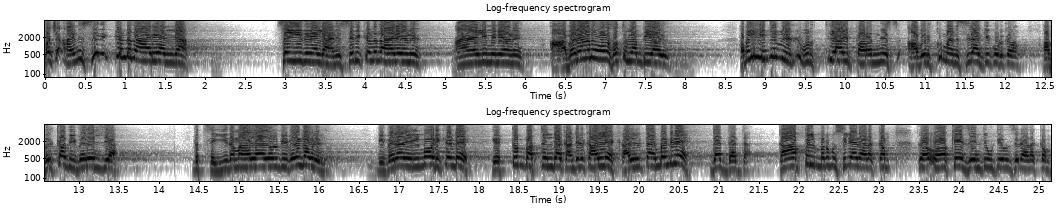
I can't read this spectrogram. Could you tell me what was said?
പക്ഷെ അനുസരിക്കേണ്ടത് ആരെയല്ല? സയ്യിദിനെ അല്ല അനുസരിക്കേണ്ടത് ആരെയാണ്? ആലിമിനെയാണ്. അവരാണ് വറസത്തുൽ അമ്പിയാവ് അപ്പൊ ഇത് വൃത്തിയായി പറഞ്ഞ് അവർക്ക് മനസ്സിലാക്കി കൊടുക്കണം. അവർക്ക് ആ വിവരമില്ല. ഇപ്പൊ ചെയ്തമാരായതുകൊണ്ട് വിവരം ഉണ്ടാവില്ലല്ലോ വിവരം ഇൽമ ഓടിക്കണ്ടേ? എട്ടും പത്തും കണ്ടിട്ട് കാലിലെ കാലിൽ ദ. കാപ്പിൽ മുസ്ലിയാരെ മുസ്ലിയാർ അടക്കം ഓക്കെ ജയന്തി കുട്ടി മുസ്ലിം അടക്കം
